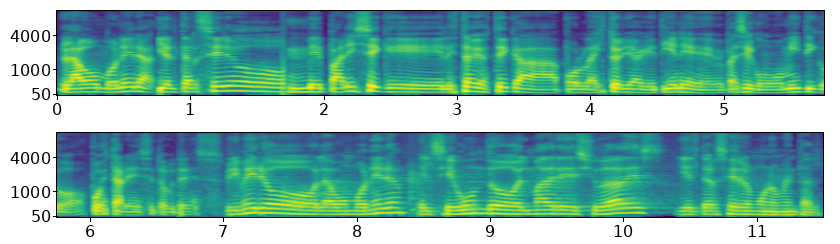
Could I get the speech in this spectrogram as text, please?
la Bombonera y el tercero me parece que el Estadio Azteca por la historia que tiene, me parece como mítico, puede estar en ese top 3. Primero la bombonera, el segundo el Madre de Ciudades y el tercero el Monumental.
